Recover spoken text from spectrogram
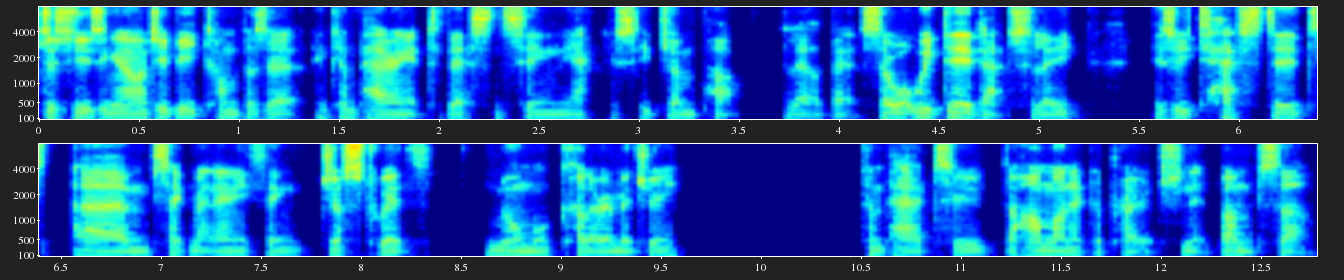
just using an RGB composite and comparing it to this and seeing the accuracy jump up a little bit. So what we did actually is we tested um, segment anything just with normal color imagery compared to the harmonic approach, and it bumps up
